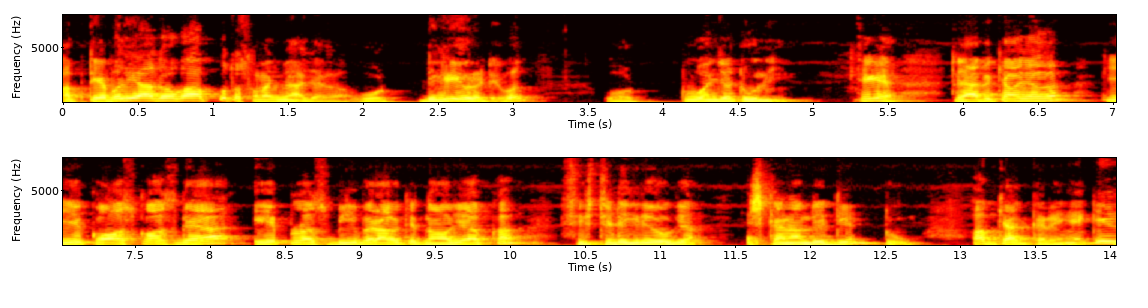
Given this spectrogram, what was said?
अब टेबल याद होगा आपको तो समझ में आ जाएगा। वो डिग्री वाला टेबल वो टू वन या टू नहीं। ठीक है? तो यहाँ पे क्या हो जाएगा कि ये कॉस कॉस गया ए प्लस बी बराबर कितना हो गया आपका? सिक्सटी डिग्री हो गया। इसका नाम दे दिए टू अब क्या करेंगे कि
